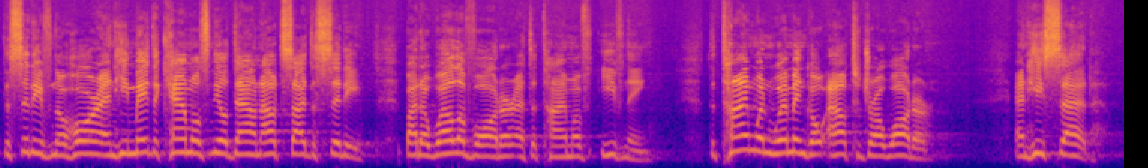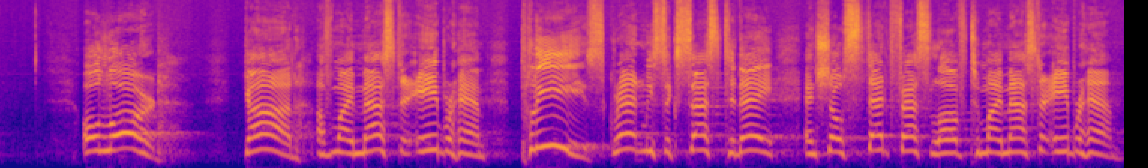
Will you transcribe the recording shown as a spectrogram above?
the city of Nahor, and he made the camels kneel down outside the city by the well of water at the time of evening, the time when women go out to draw water. And he said, O Lord, God of my master Abraham, please grant me success today and show steadfast love to my master Abraham.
